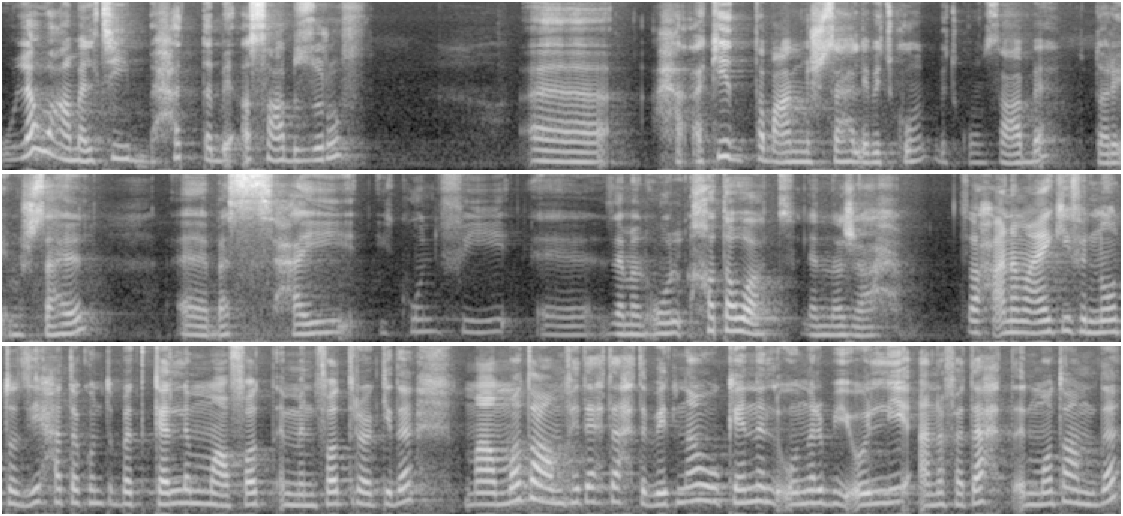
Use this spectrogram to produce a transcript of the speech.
ولو عملتيه حتى بأصعب الظروف آه أكيد طبعا مش سهلة بتكون بتكون صعبة الطريق مش سهل آه بس حيكون في آه زي ما نقول خطوات للنجاح. صح أنا معاكي في النقطة دي. حتى كنت بتكلم مع فت... من فترة كده مع مطعم فتح تحت بيتنا وكان الأونر بيقول لي أنا فتحت المطعم ده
